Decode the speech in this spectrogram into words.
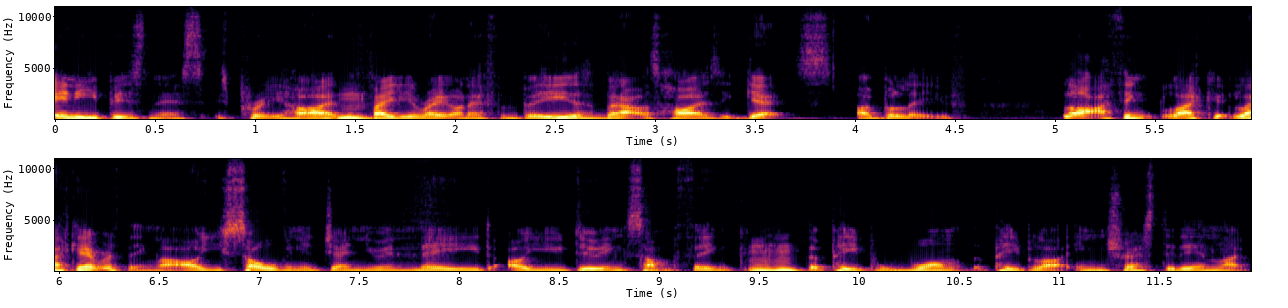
any business is pretty high. Mm. The failure rate on F and B is about as high as it gets, I believe. Look, I think like like everything, like are you solving a genuine need? Are you doing something Mm-hmm. that people want, that people are interested in? Like,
